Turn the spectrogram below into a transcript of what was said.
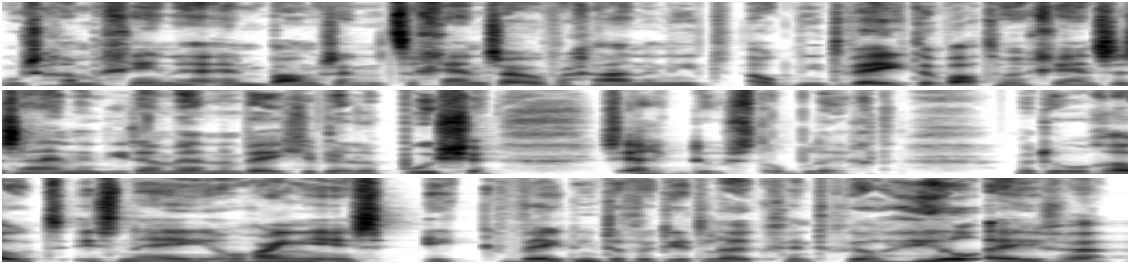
hoe ze gaan beginnen en bang zijn dat ze grenzen overgaan en niet, ook niet weten wat hun grenzen zijn en die dan wel een beetje willen pushen, zeg ik doe stoplicht. Ik bedoel, rood is nee, oranje is ik weet niet of ik dit leuk vind. Ik wil heel even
